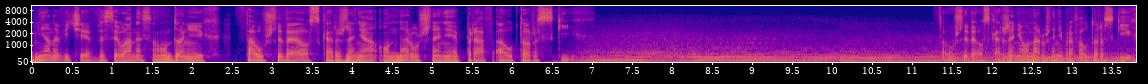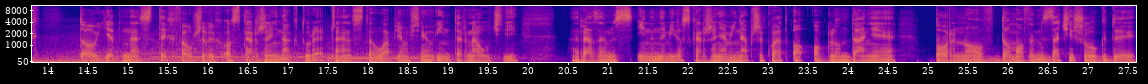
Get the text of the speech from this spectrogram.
Mianowicie wysyłane są do nich fałszywe oskarżenia o naruszenie praw autorskich. Fałszywe oskarżenia o naruszenie praw autorskich to jedne z tych fałszywych oskarżeń, na które często łapią się internauci razem z innymi oskarżeniami, na przykład o oglądanie porno w domowym zaciszu, gdy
